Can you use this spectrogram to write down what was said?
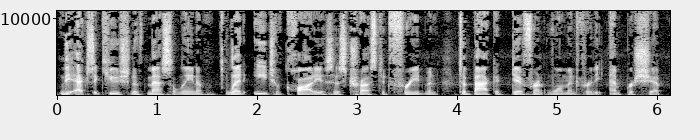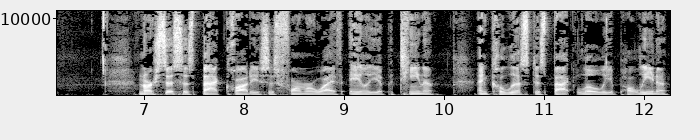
the execution of Messalina led each of Claudius's trusted freedmen to back a different woman for the emperorship. Narcissus backed Claudius's former wife Aelia Paetina, and Callistus backed Lollia Paulina,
